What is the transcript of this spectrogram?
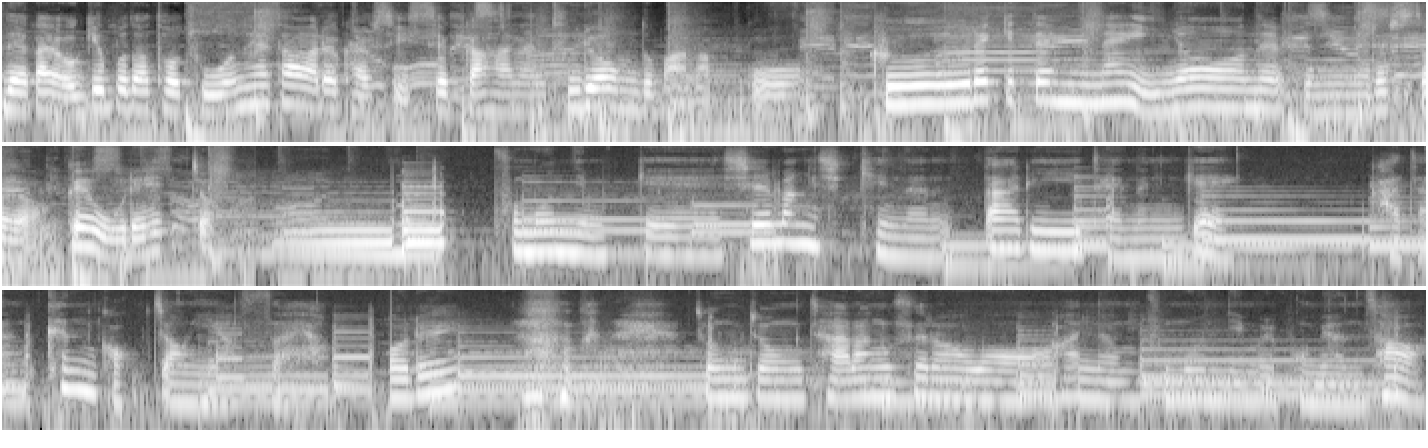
내가 여기보다 더 좋은 회사를 갈 수 있을까 하는 두려움도 많았고 그랬기 때문에 2년을 고민을 했어요. 꽤 오래 했죠. 부모님께 실망시키는 딸이 되는 게 가장 큰 걱정이었어요. 저를 종종 자랑스러워하는 부모님을 보면서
